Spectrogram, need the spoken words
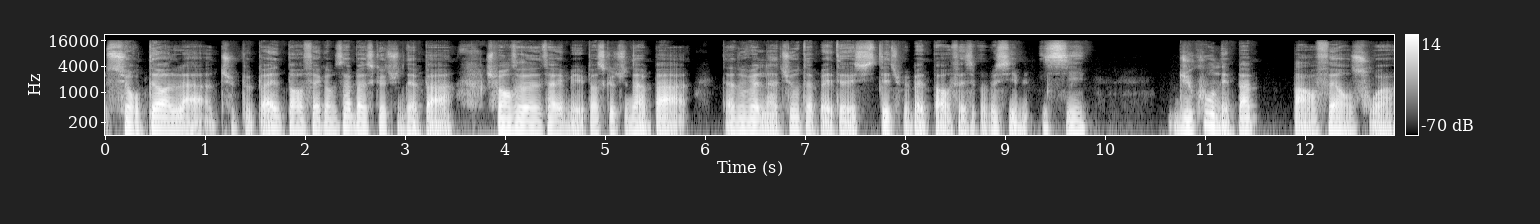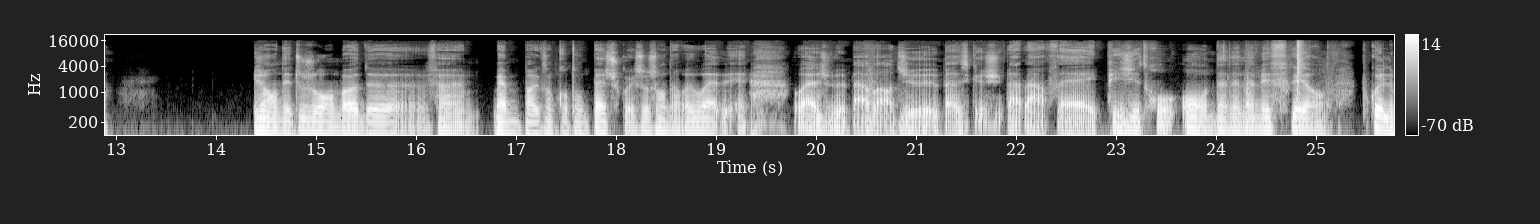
sur Terre, là, tu peux pas être parfait comme ça parce que tu n'es pas, je pense en détail, mais parce que tu n'as pas ta nouvelle nature, t'as pas été ressuscité, tu peux pas être parfait, c'est pas possible ici. Du coup, on n'est pas parfait en soi. Genre, on est toujours en mode, euh, enfin, même par exemple quand on pêche ou quoi que ce soit, on est en mode, ouais, mais, ouais, je veux pas avoir Dieu parce que je suis pas parfait, et puis j'ai trop honte, nanana, mes frères, pourquoi il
